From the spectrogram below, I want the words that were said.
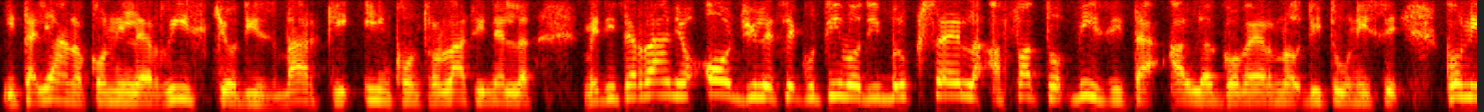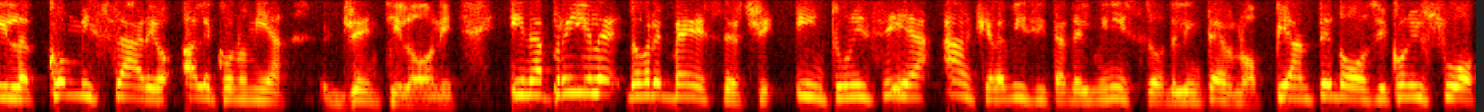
italiano con il rischio di sbarchi incontrollati nel Mediterraneo, oggi l'esecutivo di Bruxelles ha fatto visita al governo di Tunisi con il commissario all'economia Gentiloni. In aprile dovrebbe esserci in Tunisia anche la visita del ministro dell'interno Piantedosi con il suo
